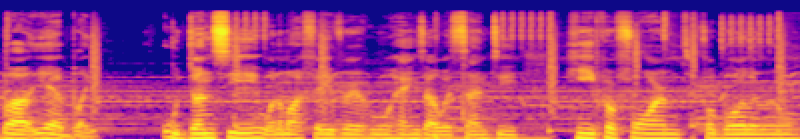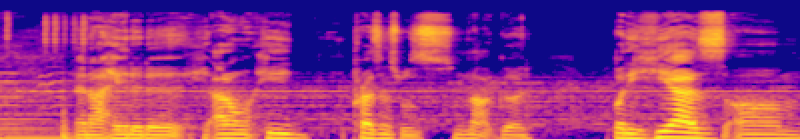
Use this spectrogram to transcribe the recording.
But yeah, like Odunsi, one of my favorite, who hangs out with Santi, he performed for Boiler Room, and I hated it. I don't. He presence was not good, but he, he has um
